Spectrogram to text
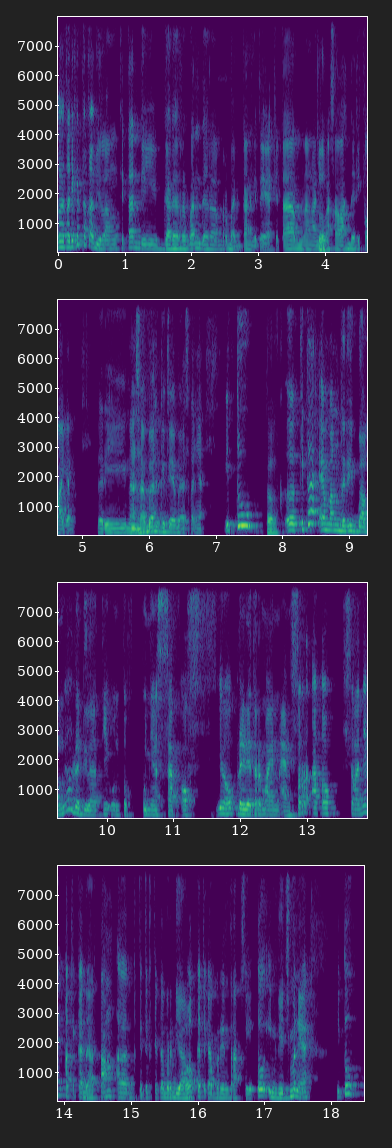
Uh, tadi kan kakak bilang kita di garda terdepan dalam perbankan gitu ya, kita menangani Tuh. masalah dari klien, dari nasabah hmm. gitu ya bahasanya. Itu uh, kita emang dari banknya udah dilatih untuk punya set of you know predetermined answer atau istilahnya ketika datang uh, ketika kita berdialog ketika berinteraksi itu engagement ya itu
